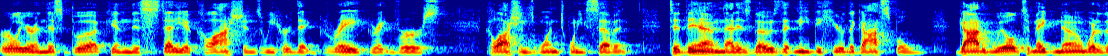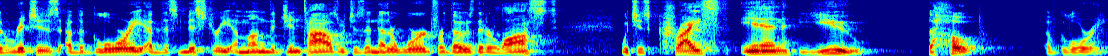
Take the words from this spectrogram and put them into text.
Earlier in this book, in this study of Colossians, we heard that great, great verse, Colossians 1:27. To them, that is those that need to hear the gospel, God willed to make known what are the riches of the glory of this mystery among the Gentiles, which is another word for those that are lost, which is Christ in you, the hope of glory.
